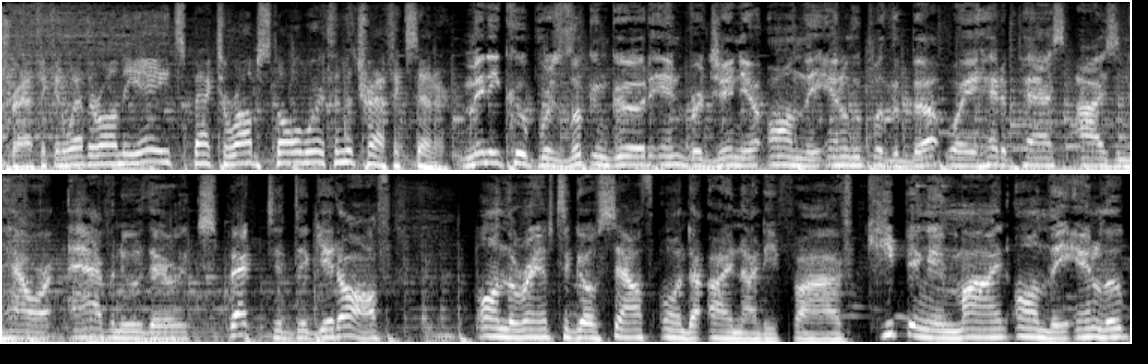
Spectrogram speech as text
Traffic and weather on the 8s. Back to Rob Stallworth in the traffic center. Mini Coopers looking good in Virginia on the inner loop of the Beltway, headed past Eisenhower Avenue. They're expected to get off on the ramps to go south onto I-95. Keeping in mind on the inner loop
